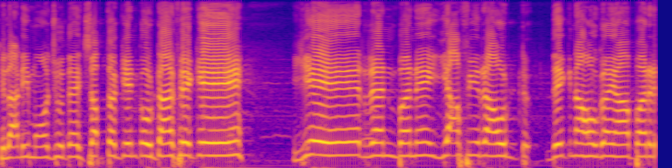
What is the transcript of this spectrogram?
खिलाड़ी मौजूद है। जब तक गेंद को उठाए फेंके, ये रन बने या फिर आउट देखना होगा यहाँ पर,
